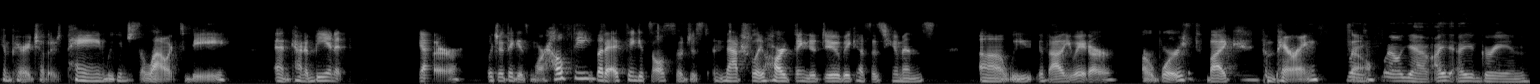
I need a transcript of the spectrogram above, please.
compare each other's pain. We can just allow it to be and kind of be in it together which I think is more healthy. But I think it's also just a naturally hard thing to do because as humans, uh, we evaluate our our worth by comparing. So. Right. Well, yeah, I, I agree. And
